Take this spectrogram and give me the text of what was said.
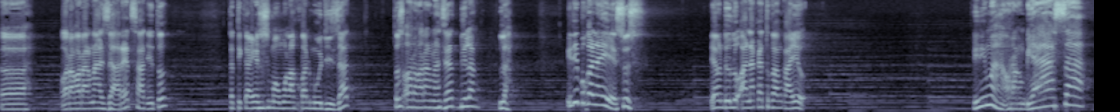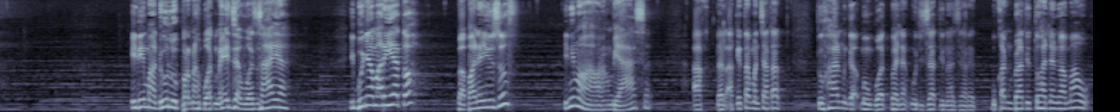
uh, orang-orang Nazaret saat itu ketika Yesus mau melakukan mujizat, Terus orang-orang Nazaret bilang, lah ini bukannya Yesus yang dulu anaknya tukang kayu. Ini mah orang biasa. Ini mah dulu pernah buat meja buat saya. Ibunya Maria toh, bapaknya Yusuf. Ini mah orang biasa. Dan kita mencatat Tuhan gak membuat banyak mujizat di Nazaret. Bukan berarti Tuhan yang gak mau.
